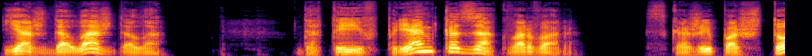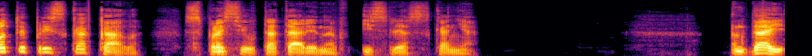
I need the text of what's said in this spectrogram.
Я ждала, ждала. Да ты и впрямь казак, Варвара. Скажи, по что ты прискакала? Спросил Татаринов и слез с коня. Дай,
